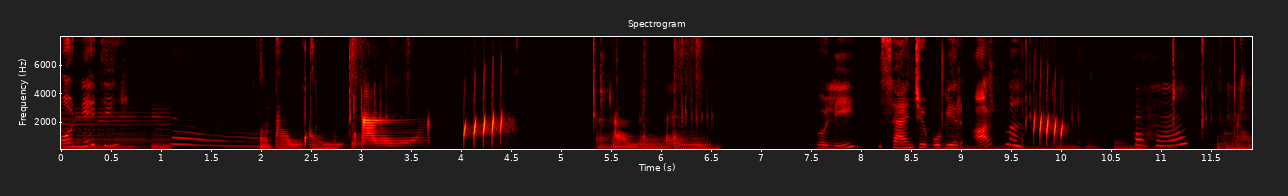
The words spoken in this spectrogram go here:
O nedir? Tuli, sence bu bir ark mı? Mhm. Oh.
